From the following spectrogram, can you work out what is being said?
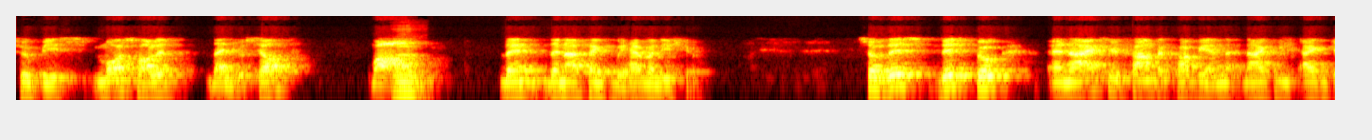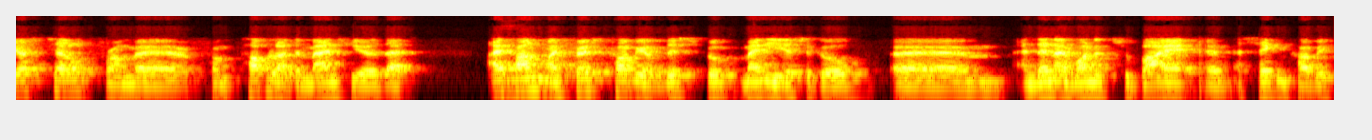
to be more solid than yourself, wow, mm. then then I think we have an issue. So this this book, and I actually found a copy, and, and I can I can just tell from uh, from popular demand here that I found my first copy of this book many years ago, um, and then I wanted to buy a, a, second copy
